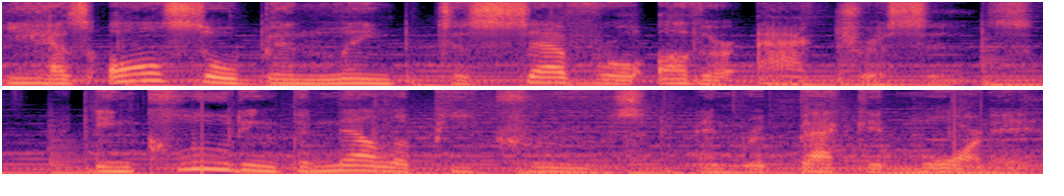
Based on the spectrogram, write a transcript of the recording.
He has also been linked to several other actresses, including Penelope Cruz and Rebecca Mornay.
